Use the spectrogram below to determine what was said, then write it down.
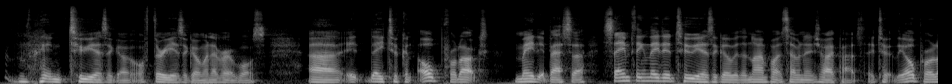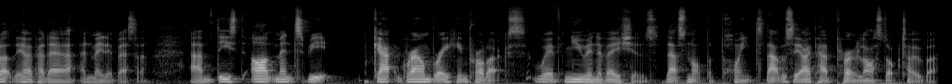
in two years ago or three years ago, whenever it was. Uh, it, they took an old product, made it better. Same thing they did two years ago with the 9.7 inch iPad. They took the old product, the iPad Air, and made it better. Um, these aren't meant to be ga- groundbreaking products with new innovations. That's not the point. That was the iPad Pro last October.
